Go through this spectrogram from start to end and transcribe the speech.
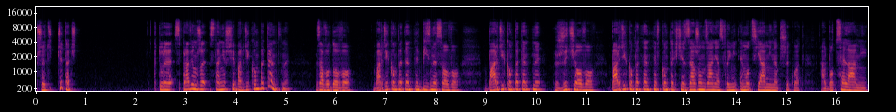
przeczytać, które sprawią, że staniesz się bardziej kompetentny zawodowo, bardziej kompetentny biznesowo, bardziej kompetentny życiowo, bardziej kompetentny w kontekście zarządzania swoimi emocjami, na przykład, albo celami,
